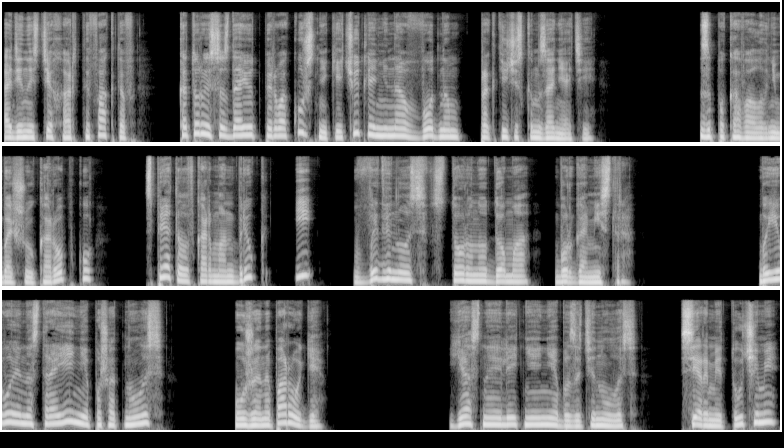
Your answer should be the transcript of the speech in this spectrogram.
Один из тех артефактов, которые создают первокурсники чуть ли не на вводном практическом занятии. Запаковала в небольшую коробку, спрятала в карман брюк и выдвинулась в сторону дома бургомистра. Боевое настроение пошатнулось уже на пороге. Ясное летнее небо затянулось серыми тучами,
